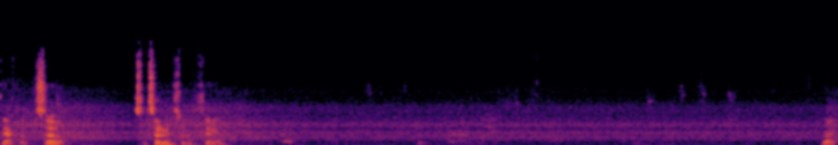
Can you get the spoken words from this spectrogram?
Exactly. So, so sorry, sorry, say again. Right.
